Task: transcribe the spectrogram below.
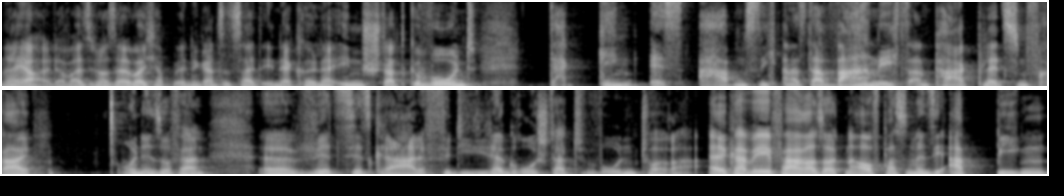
Naja, da weiß ich noch selber, ich habe eine ganze Zeit in der Kölner Innenstadt gewohnt. Da ging es abends nicht anders. Da war nichts an Parkplätzen frei. Und insofern äh, wird es jetzt gerade für die, die in der Großstadt wohnen, teurer. Lkw-Fahrer sollten aufpassen, wenn sie abbiegen.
